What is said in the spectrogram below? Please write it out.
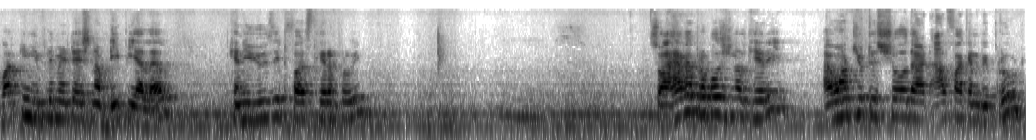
working implementation of DPLL, can you use it for theorem proving? So I have a propositional theory. I want you to show that alpha can be proved.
